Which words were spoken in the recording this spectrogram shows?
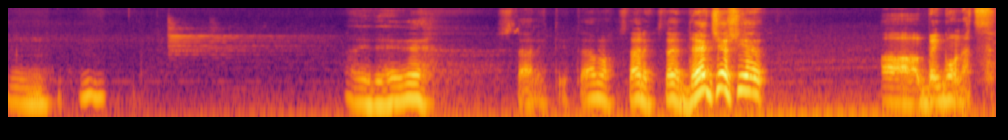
Mhm. Ajde, ajde. Stani ti tamo. Stani, stani. Gde ćeš je? A, begunac.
